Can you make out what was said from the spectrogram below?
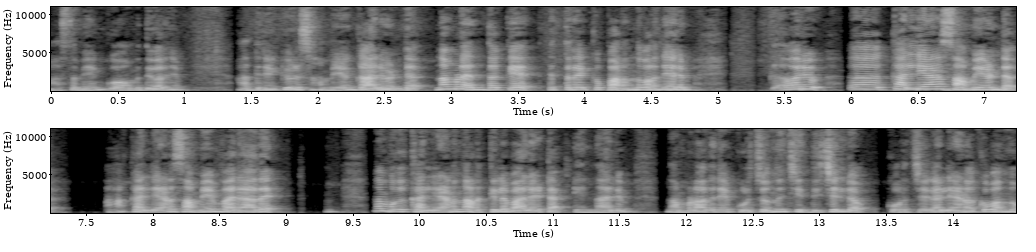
ആ സമയം ഗോമതി പറഞ്ഞു അതിനൊക്കെ ഒരു സമയവും കാലം ഉണ്ട് നമ്മൾ എന്തൊക്കെ എത്രയൊക്കെ പറഞ്ഞു പറഞ്ഞാലും ഒരു കല്യാണ സമയമുണ്ട്. ആ കല്യാണ സമയം വരാതെ നമുക്ക് കല്യാണം നടക്കില്ല ബാലേട്ട. എന്നാലും നമ്മൾ അതിനെക്കുറിച്ചൊന്നും ചിന്തിച്ചില്ലോ. കുറച്ച് കല്യാണമൊക്കെ വന്നു.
